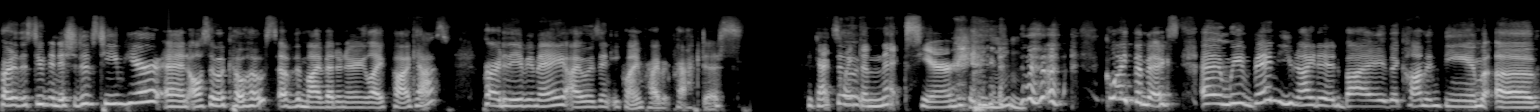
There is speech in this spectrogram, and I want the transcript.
part of the student initiatives team here, and also a co host of the My Veterinary Life podcast. Prior to the AVMA, I was in equine private practice. We got so, quite the mix here. Mm-hmm. quite the mix. And we've been united by the common theme of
